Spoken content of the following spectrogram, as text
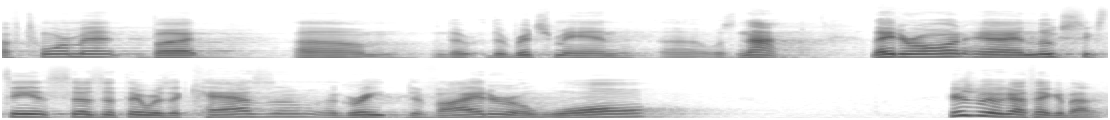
of torment, but um, the, the rich man uh, was not. Later on uh, in Luke 16, it says that there was a chasm, a great divider, a wall. Here's what we've got to think about it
